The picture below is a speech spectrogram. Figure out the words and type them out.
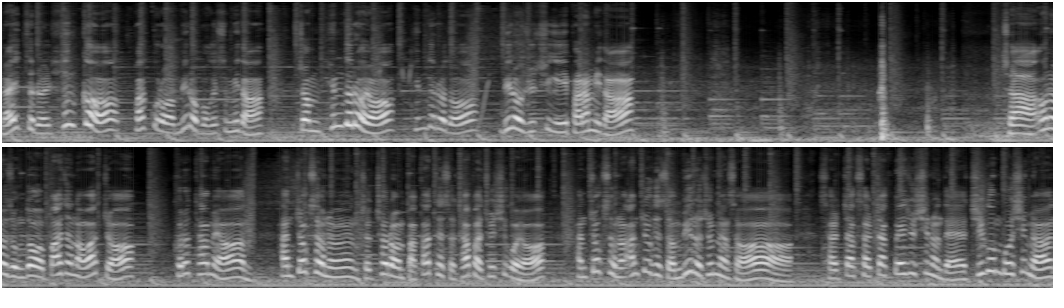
라이트를 힘껏 밖으로 밀어 보겠습니다. 좀 힘들어요. 힘들어도 밀어 주시기 바랍니다. 자, 어느 정도 빠져나왔죠? 그렇다면 한쪽 선은 저처럼 바깥에서 잡아 주시고요. 한쪽 선은 안쪽에서 밀어 주면서 살짝 살짝 빼 주시는데 지금 보시면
